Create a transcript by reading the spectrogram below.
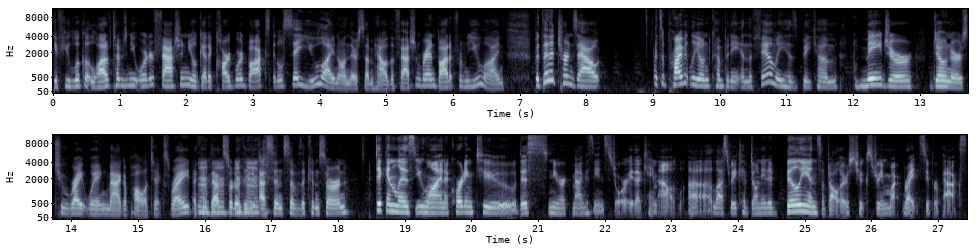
If you look a lot of times when you order fashion, you'll get a cardboard box. It'll say Uline on there somehow. The fashion brand bought it from the Uline. But then it turns out it's a privately owned company, and the family has become major donors to right wing MAGA politics, right? I think that's sort of the essence of the concern. Dick and Liz Uihlein, according to this New York Magazine story that came out uh, last week, have donated billions of dollars to extreme right super PACs,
